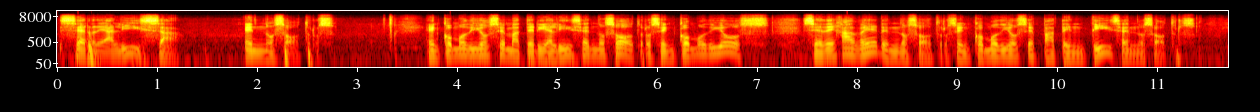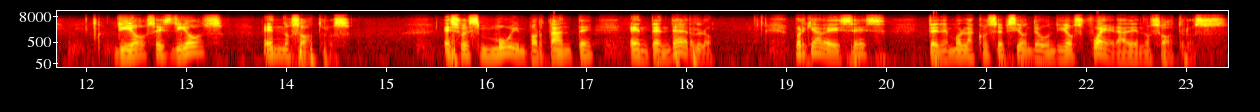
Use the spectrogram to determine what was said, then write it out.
se realiza en nosotros en cómo Dios se materializa en nosotros, en cómo Dios se deja ver en nosotros, en cómo Dios se patentiza en nosotros. Dios es Dios en nosotros. Eso es muy importante entenderlo, porque a veces tenemos la concepción de un Dios fuera de nosotros.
